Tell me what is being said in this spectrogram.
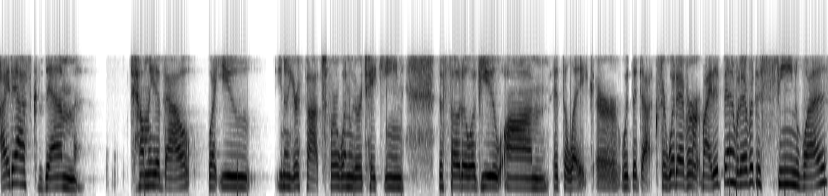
I'd ask them, tell me about what you, you know, your thoughts were when we were taking the photo of you um at the lake or with the ducks or whatever it might have been, whatever the scene was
